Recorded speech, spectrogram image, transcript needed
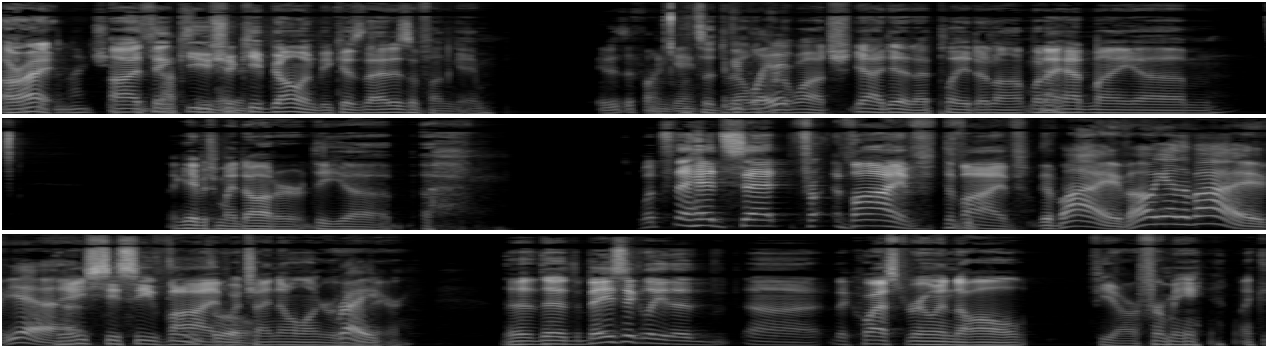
All right. Night shift I think you should keep going because that is a fun game. It is a fun game. It's a developer to it? watch. Yeah, I did. I played it on when I had my um I gave it to my daughter. The uh, What's the headset? Fr- Vive, the Vive. The Vive. Oh yeah, the Vive. Yeah. the HTC Vive, cool. which I no longer Right. have here. The, the the basically the uh the Quest ruined all VR for me. like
